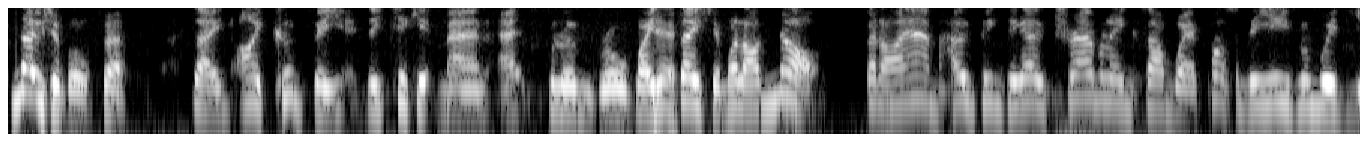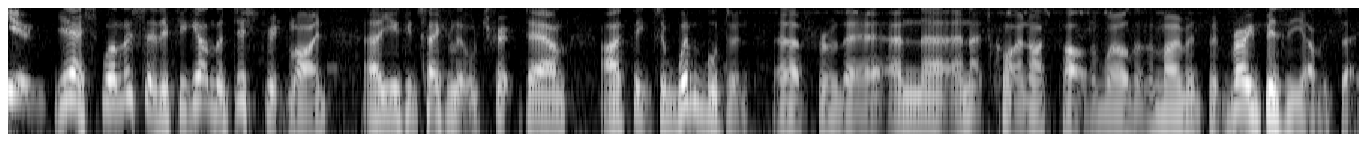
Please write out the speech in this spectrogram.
notable for saying I could be the ticket man at Fulham Broadway Yes. Station. Well, I'm not, but I am hoping to go travelling somewhere, possibly even with you. Yes, well, listen, if you get on the district line, uh, you can take a little trip down, I think, to Wimbledon uh, from there, and uh, and that's quite a nice part of the world at the moment, but very busy, I would say.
